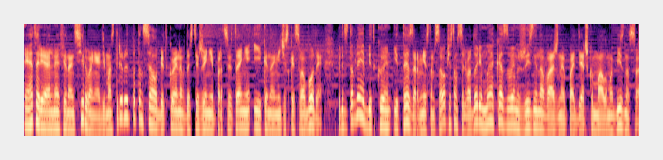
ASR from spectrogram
Это реальное финансирование демонстрирует потенциал биткоина в достижении процветания и экономической свободы. Предоставляя биткоин и тезер местным сообществам в Сальвадоре, мы оказываем жизненно важную поддержку малому бизнесу,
